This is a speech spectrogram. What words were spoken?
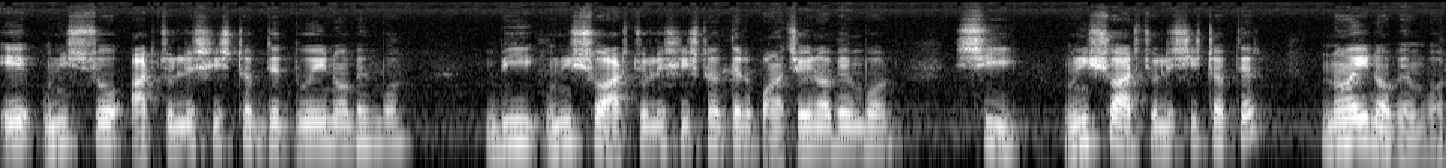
এ উনিশশো আটচল্লিশ খ্রিস্টাব্দের দুই নভেম্বর, বি উনিশশো আটচল্লিশ খ্রিস্টাব্দের পাঁচই নভেম্বর, সি উনিশশো আটচল্লিশ খ্রিস্টাব্দের নয় নভেম্বর।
